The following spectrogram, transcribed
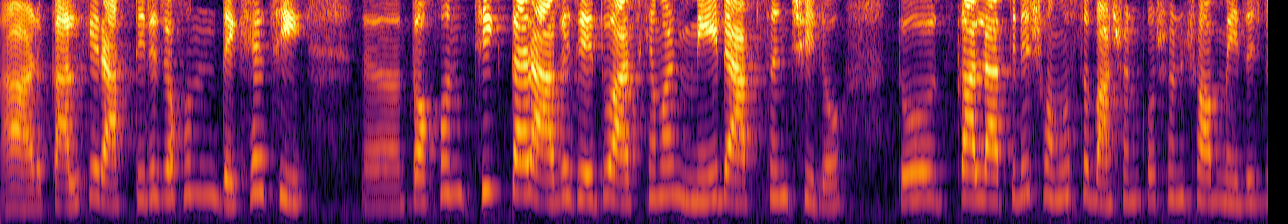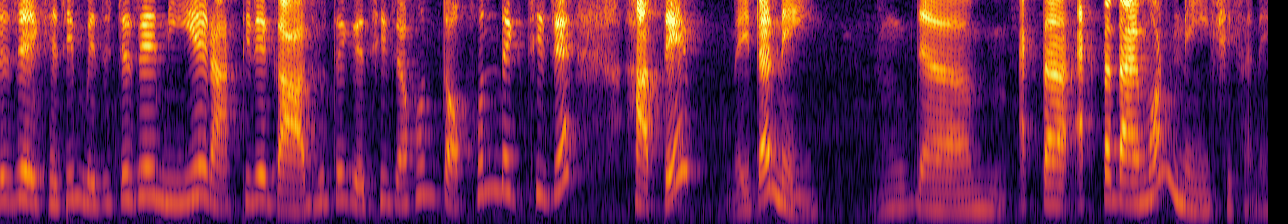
আর কালকে রাত্রিরে যখন দেখেছি তখন ঠিক তার আগে যেহেতু আজকে আমার মেড অ্যাবসেন্ট ছিল, তো কাল রাত্রিরে সমস্ত বাসন কোসন সব মেজে টেজে রেখেছি, মেজে টেজে নিয়ে রাত্রিরে গা ধুতে গেছি, যখন তখন দেখছি যে হাতে এটা নেই একটা একটা ডায়মন্ড নেই সেখানে।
